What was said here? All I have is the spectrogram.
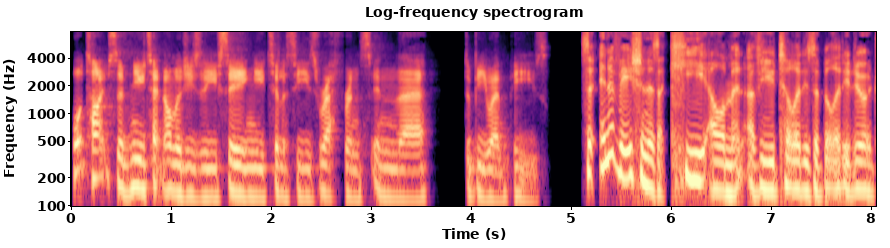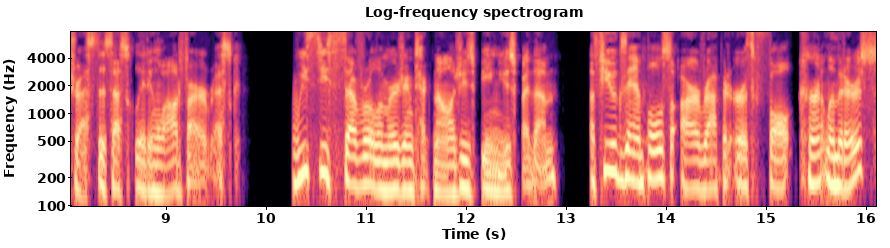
What types of new technologies are you seeing utilities reference in their WMPs. So, innovation is a key element of utilities' ability to address this escalating wildfire risk. We see several emerging technologies being used by them. A few examples are rapid earth fault current limiters,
